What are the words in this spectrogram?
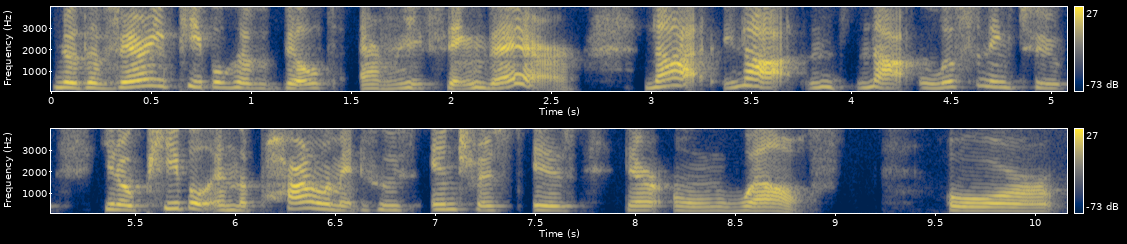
You know, the very people who have built everything there, not not not listening to you know people in the parliament whose interest is their own wealth or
